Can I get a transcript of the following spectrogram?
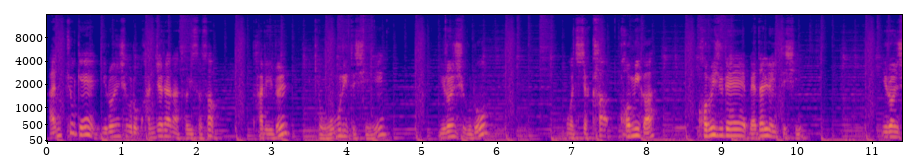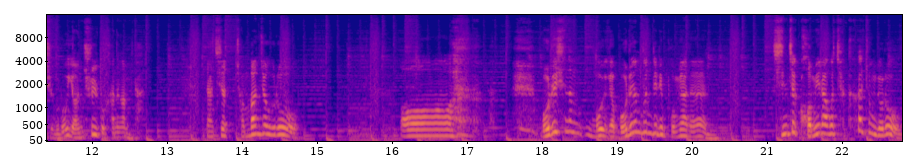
안쪽에 이런 식으로 관절이 하나 더 있어서 다리를 이렇게 오므리듯이 이런 식으로 뭔가 진짜 가, 거미가 거미줄에 매달려 있듯이 이런 식으로 연출도 가능합니다. 야 진짜 전반적으로 어 모르시는 뭐 그러니까 모르는 분들이 보면은 진짜 검이라고 착각할 정도로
